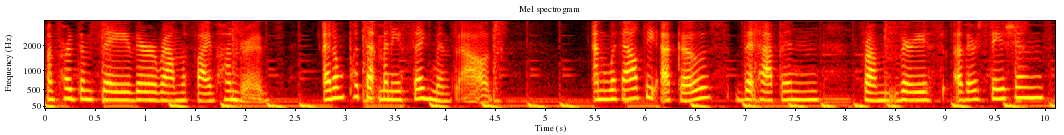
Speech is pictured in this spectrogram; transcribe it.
I've heard them say they're around the 500s. I don't put that many segments out. And without the echoes that happen from various other stations,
